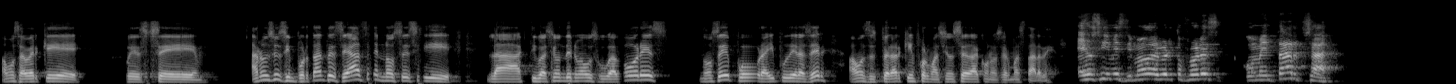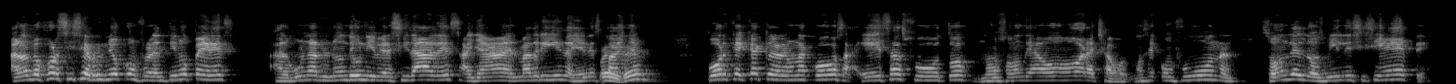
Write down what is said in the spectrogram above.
Vamos a ver qué, pues, eh, anuncios importantes se hacen. No sé si la activación de nuevos jugadores, no sé, por ahí pudiera ser. Vamos a esperar qué información se da a conocer más tarde. Eso sí, mi estimado Alberto Flores, comentar, o sea, a lo mejor sí se reunió con Florentino Pérez, alguna reunión de universidades allá en Madrid, allá en España porque hay que aclarar una cosa, esas fotos no son de ahora, chavos, no se confundan, son del 2017.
